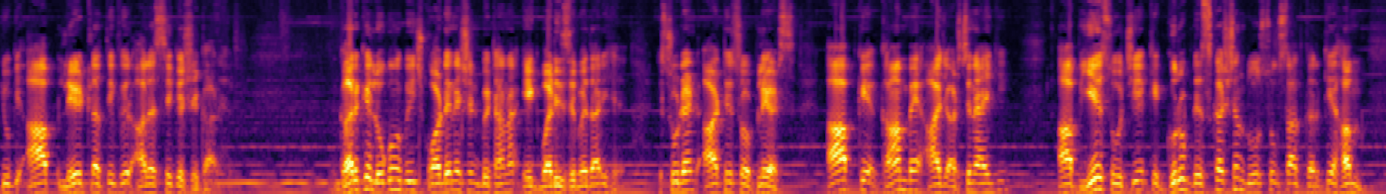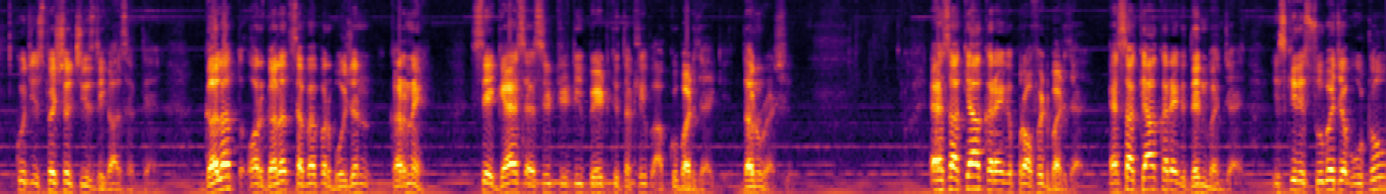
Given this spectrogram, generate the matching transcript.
क्योंकि आप लेट लती फिर आलस्य के शिकार हैं। घर के लोगों के बीच कोऑर्डिनेशन बिठाना एक बड़ी ज़िम्मेदारी है। स्टूडेंट आर्टिस्ट और प्लेयर्स आपके काम में आज अड़चन आएगी। आप ये सोचिए कि ग्रुप डिस्कशन दोस्तों के साथ करके हम कुछ स्पेशल चीज़ निकाल सकते हैं। गलत और गलत समय पर भोजन करने से गैस एसिडिटी पेट की तकलीफ़ आपको बढ़ जाएगी धनुराशि ऐसा क्या करें कि प्रॉफिट बढ़ जाए? ऐसा क्या करें कि दिन बन जाए? इसके लिए सुबह जब उठो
